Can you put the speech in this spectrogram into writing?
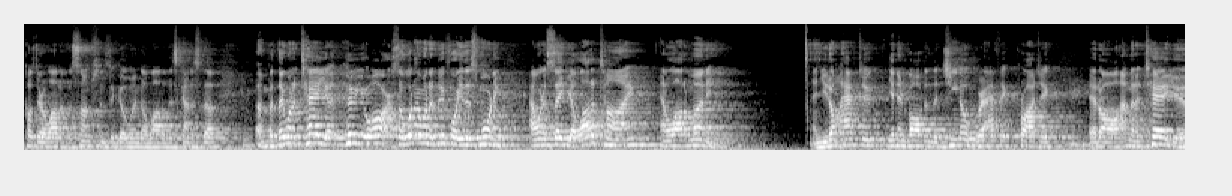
because there are a lot of assumptions that go into a lot of this kind of stuff. Um, but they want to tell you who you are. So, what I want to do for you this morning, I want to save you a lot of time and a lot of money. And you don't have to get involved in the genographic project at all. I'm going to tell you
